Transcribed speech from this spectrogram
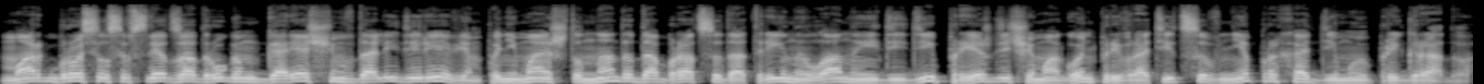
Марк бросился вслед за другом к горящим вдали деревьям, понимая, что надо добраться до Трины, Ланы и Диди, прежде чем огонь превратится в непроходимую преграду.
